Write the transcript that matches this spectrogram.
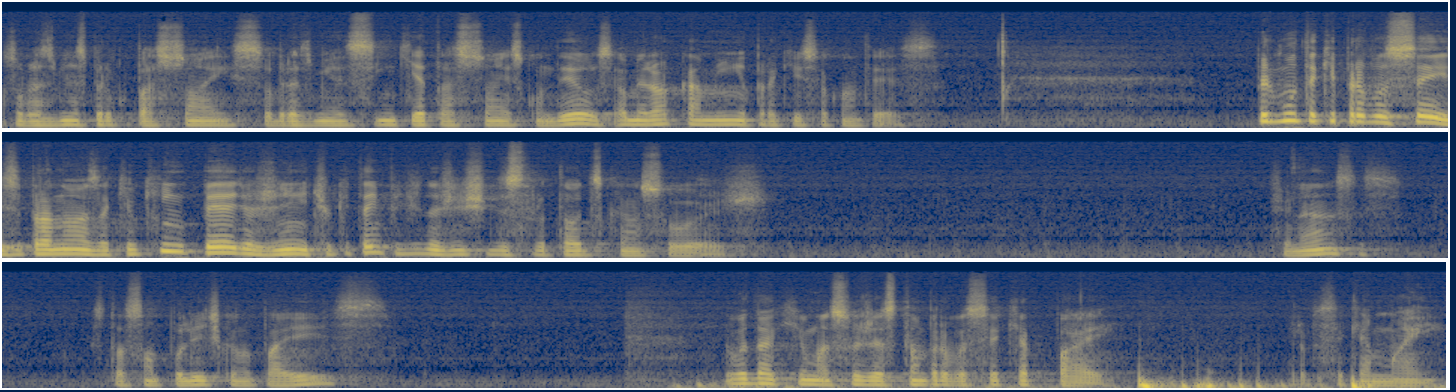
sobre as minhas preocupações, sobre as minhas inquietações com Deus, é o melhor caminho para que isso aconteça. Pergunta aqui para vocês e para nós aqui: o que impede a gente, o que está impedindo a gente de desfrutar o descanso hoje? Finanças? Situação política no país? Eu vou dar aqui uma sugestão para você que é pai, para você que é mãe.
